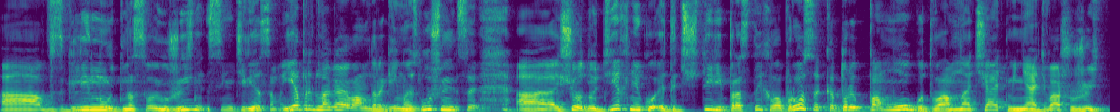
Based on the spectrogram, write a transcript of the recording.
а, взглянуть на свою жизнь с интересом. я предлагаю вам, дорогие мои слушательницы, а, еще одну технику. Это четыре простых вопроса, которые помогут вам начать менять вашу жизнь.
